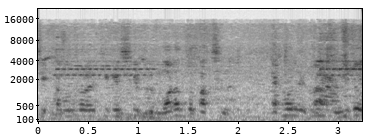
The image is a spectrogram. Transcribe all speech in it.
শিক্ষা মন্ত্রণালয় থেকে সে বরাদ্দ পাচ্ছে না। এখন অভিযোগ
